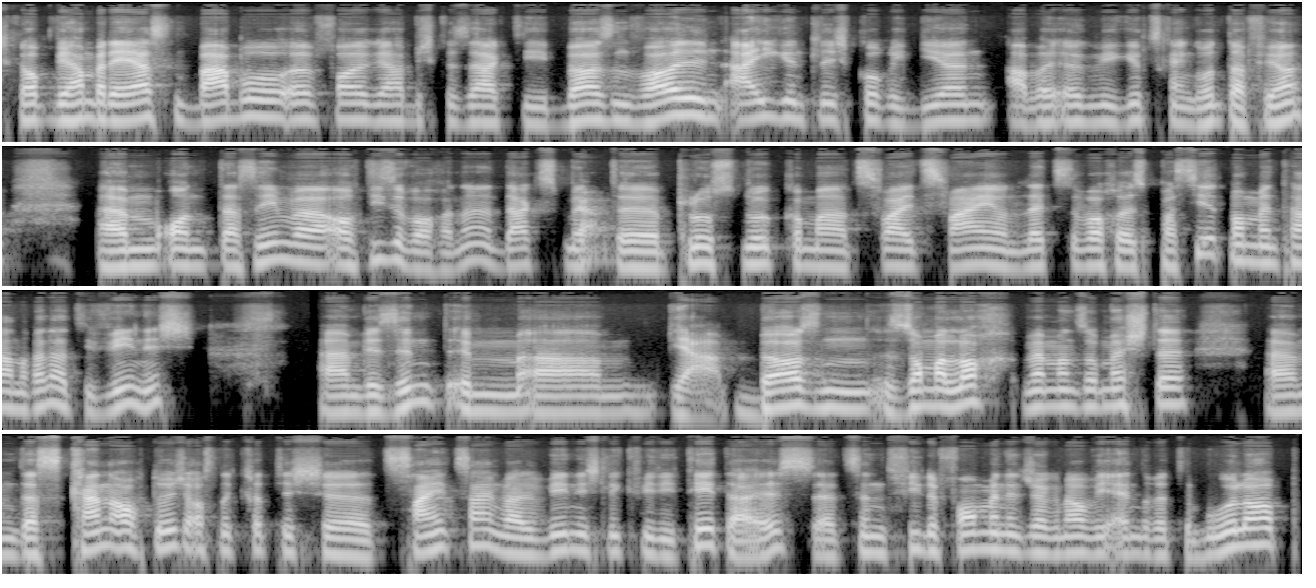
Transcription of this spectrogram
Ich glaube, wir haben bei der ersten Babo-Folge, habe ich gesagt, die Börsen wollen eigentlich korrigieren, aber irgendwie gibt es keinen Grund dafür. Ähm, und das sehen wir auch diese Woche. Ne? DAX mit ja. äh, plus 0,22 und letzte Woche, es passiert momentan relativ wenig. Ähm, wir sind im ähm, ja, Börsensommerloch, wenn man so möchte. Ähm, das kann auch durchaus eine kritische Zeit sein, weil wenig Liquidität da ist. Jetzt sind viele Fondsmanager genau wie Endrit im Urlaub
